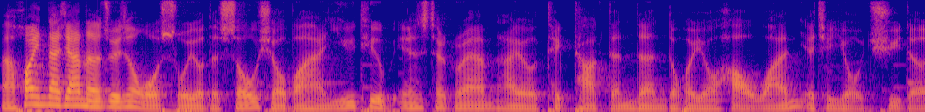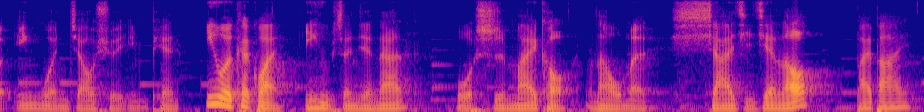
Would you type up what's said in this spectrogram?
那，欢迎大家呢追踪我所有的 social，包含 YouTube、Instagram，还有 TikTok 等等，都会有好玩而且有趣的英文教学影片。英文开快，英语真简单。我是 Michael，那我们下一集见喽，拜拜。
